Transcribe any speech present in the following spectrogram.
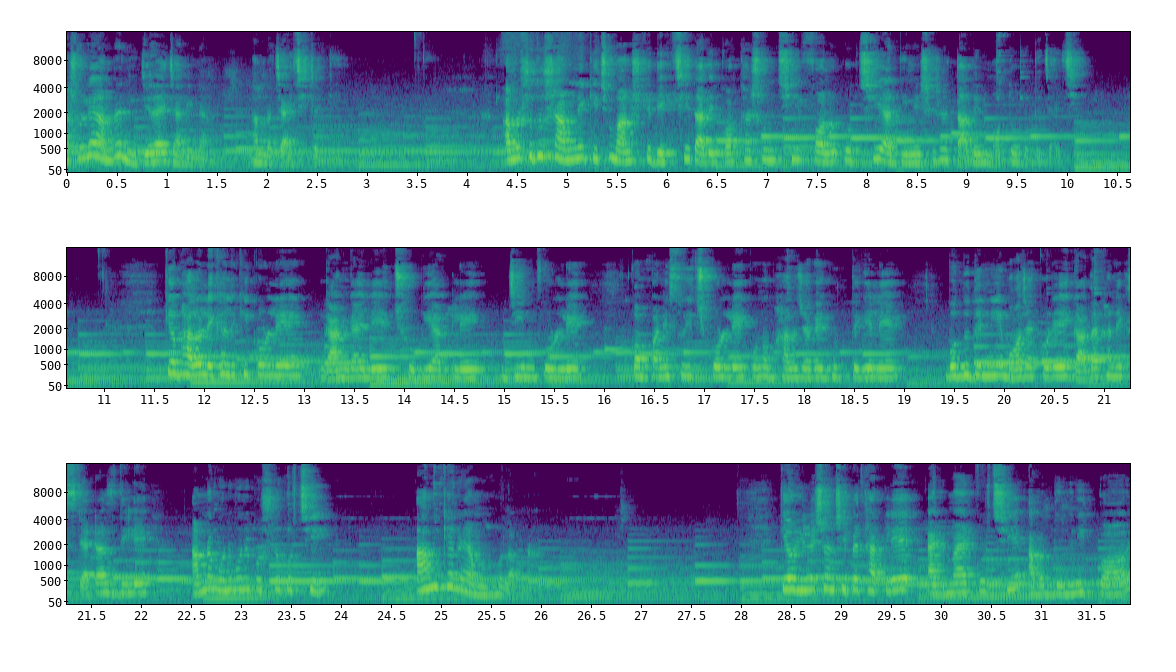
আসলে আমরা নিজেরাই জানি না, আমরা চাইছিটা কি। আমরা শুধু সামনে কিছু মানুষকে দেখছি, তাদের কথা শুনছি ফলো করছি আর দিনের শেষে তাদের মতো হতে চাইছি। কেউ ভালো লেখালেখি করলে, গান গাইলে, ছবি আঁকলে, জিম করলে কোম্পানি সুইচ করলে, কোনো ভালো জায়গায় ঘুরতে গেলে, বন্ধুদের নিয়ে মজা করে গাদাখানেক স্ট্যাটাস দিলে, আমরা মনে মনে প্রশ্ন করছি, আমি কেন এমন হলাম না? কেউ রিলেশনশিপে থাকলে অ্যাডমায়ার করছি, আবার দু মিনিট পর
